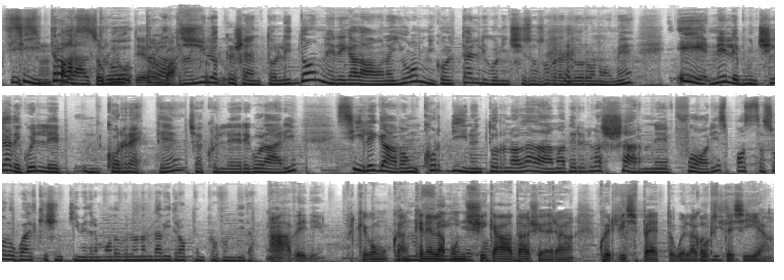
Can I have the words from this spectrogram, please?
Sì, Mm. tra l'altro, gluteo. tra l'altro nel Basso 1800 le donne regalavano agli uomini coltelli con inciso sopra il loro nome e nelle puncicate, quelle mh, corrette, cioè quelle regolari, si legava un cordino intorno alla lama per lasciarne fuori esposta solo qualche centimetro in modo che non andavi troppo in profondità. Ah, vedi, perché comunque Per anche nella ferire puncicata troppo. c'era quel rispetto, quella Codice- cortesia.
